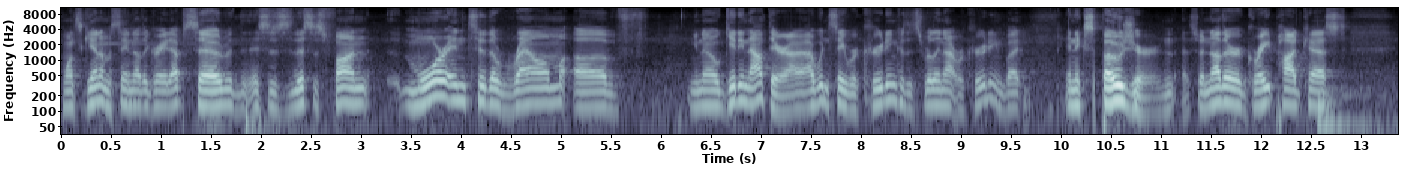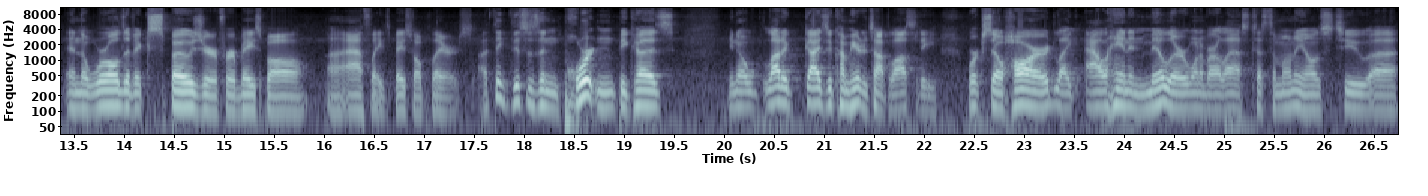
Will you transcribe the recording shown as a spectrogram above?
Once again, I'm gonna say another great episode. This is this is fun. More into the realm of you know getting out there. I, I wouldn't say recruiting because it's really not recruiting, but an exposure. So another great podcast in the world of exposure for baseball uh, athletes, baseball players. I think this is important because you know a lot of guys who come here to Top Velocity work so hard, like Al Hannon Miller, one of our last testimonials, to uh,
